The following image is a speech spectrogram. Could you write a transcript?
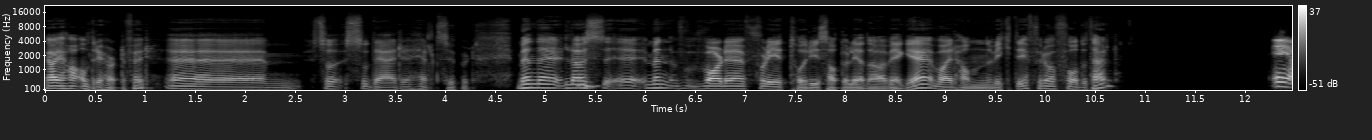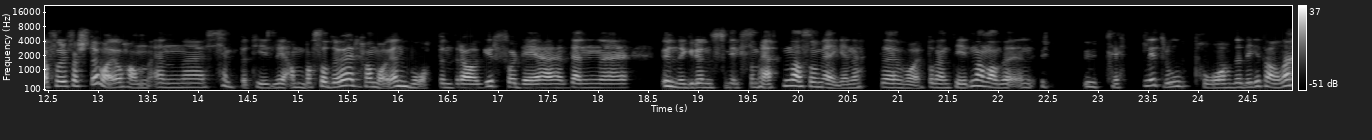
Ja, jeg har aldri hørt det før, eh, så, så, det er helt supert. Men, eh, oss, eh, men var det fordi Torry satt og leda VG, var han viktig for å få det til? Ja, For det første var jo han en kjempetydelig ambassadør. Han var jo en våpendrager for det, den undergrunnsvirksomheten da, som VG-nett eh, var på den tiden. Han hadde en utrettelig tro på det digitale,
